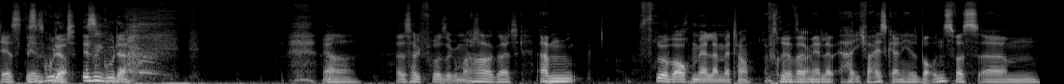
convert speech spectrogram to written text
Der ist, der ist ist, ein guter, gut. ist ein guter. ja. Ah, Das habe ich früher so gemacht. oh Gott. Ähm, Früher war auch mehr Lametta. Früher war mehr, Le- ich weiß gar nicht, also bei uns, was ähm,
